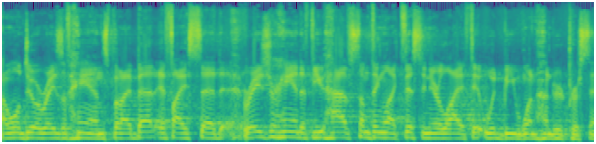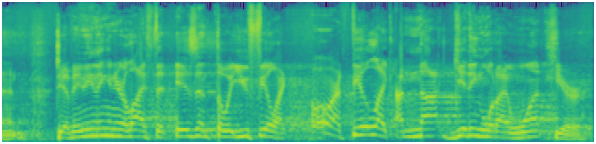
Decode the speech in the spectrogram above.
I won't do a raise of hands, but I bet if I said, raise your hand if you have something like this in your life, it would be 100%. Do you have anything in your life that isn't the way you feel like, oh, I feel like I'm not getting what I want here?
